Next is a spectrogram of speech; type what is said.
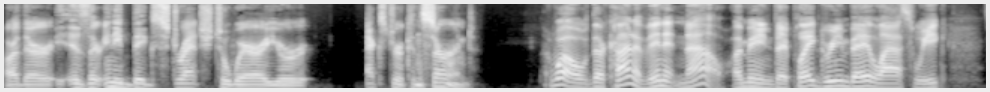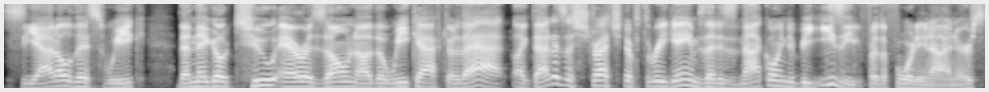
Are there is there any big stretch to where you're extra concerned? Well, they're kind of in it now. I mean, they played Green Bay last week, Seattle this week, then they go to Arizona the week after that. Like that is a stretch of 3 games that is not going to be easy for the 49ers.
